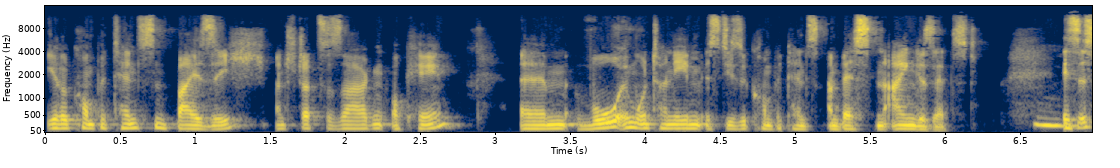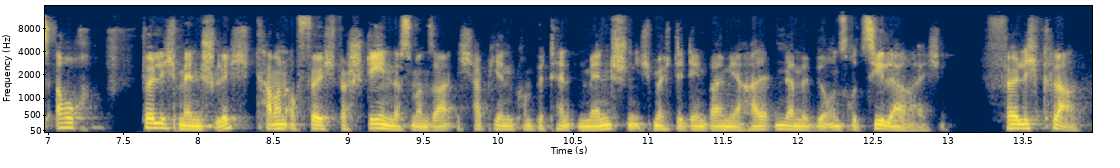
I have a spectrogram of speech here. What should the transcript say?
ihre Kompetenzen bei sich, anstatt zu sagen, okay, ähm, wo im Unternehmen ist diese Kompetenz am besten eingesetzt? Mhm. Es ist auch völlig menschlich, kann man auch völlig verstehen, dass man sagt, ich habe hier einen kompetenten Menschen, ich möchte den bei mir halten, damit wir unsere Ziele erreichen. Völlig klar.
